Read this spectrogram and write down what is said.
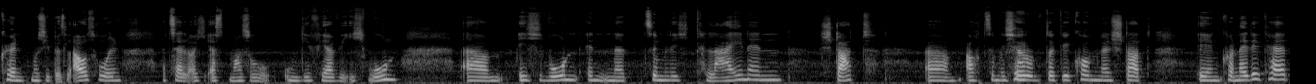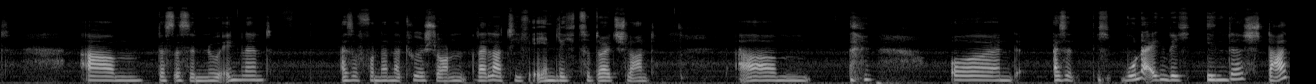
könnt, muss ich ein bisschen ausholen. Erzähle euch erstmal so ungefähr, wie ich wohne. Ähm, ich wohne in einer ziemlich kleinen Stadt, äh, auch ziemlich heruntergekommenen Stadt in Connecticut. Ähm, das ist in New England. Also von der Natur schon relativ ähnlich zu Deutschland. Ähm, und also ich wohne eigentlich in der Stadt,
